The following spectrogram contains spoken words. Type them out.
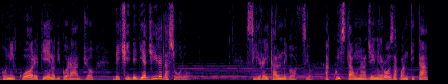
Con il cuore pieno di coraggio decide di agire da solo si reca al negozio, acquista una generosa quantità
